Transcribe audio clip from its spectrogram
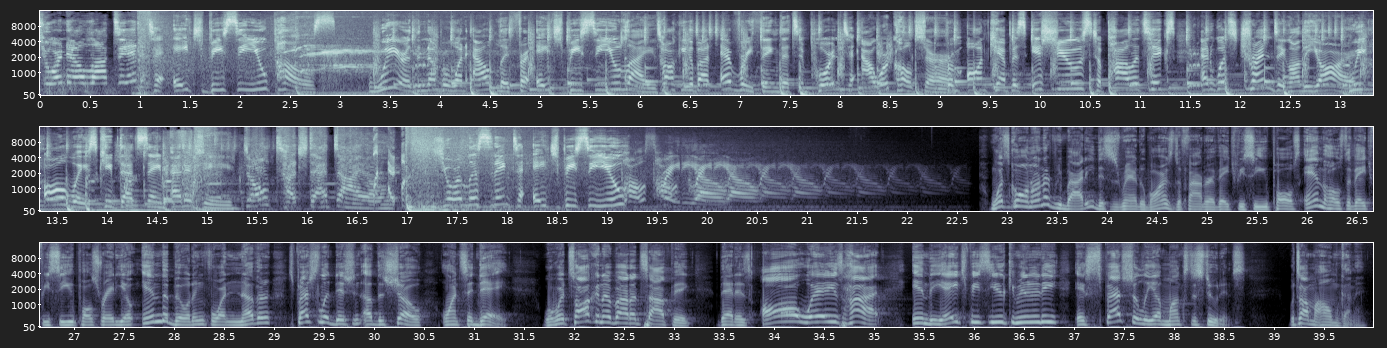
You're now locked in to HBCU Pulse. We're the number one outlet for HBCU life, talking about everything that's important to our culture, from on campus issues to politics and what's trending on the yard. We always keep that same energy. Don't touch that dial. You're listening to HBCU Pulse Radio. What's going on, everybody? This is Randall Barnes, the founder of HBCU Pulse and the host of HBCU Pulse Radio, in the building for another special edition of the show on today, where we're talking about a topic that is always hot in the HBCU community, especially amongst the students. We're talking about homecoming.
